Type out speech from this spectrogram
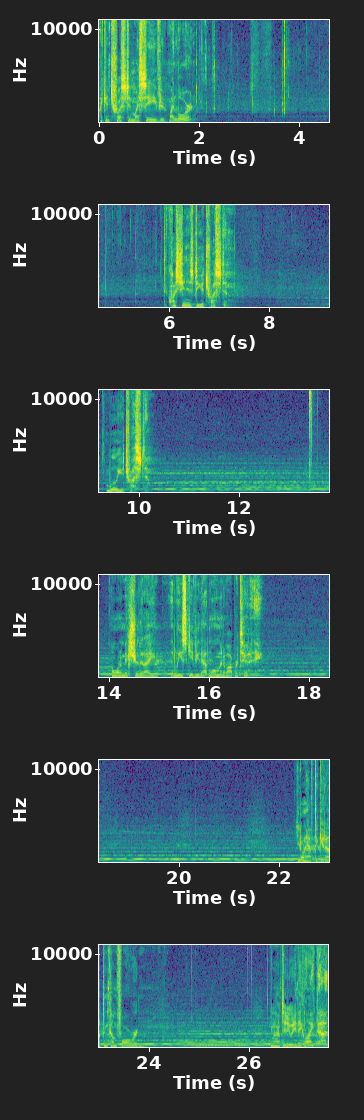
I can trust in my Savior, my Lord. The question is do you trust Him? Will you trust Him? I want to make sure that I at least give you that moment of opportunity. You don't have to get up and come forward. You don't have to do anything like that.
